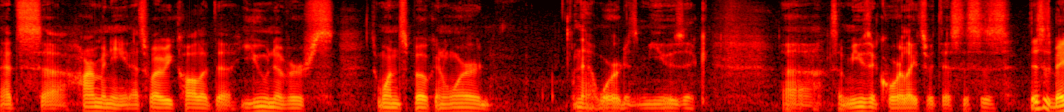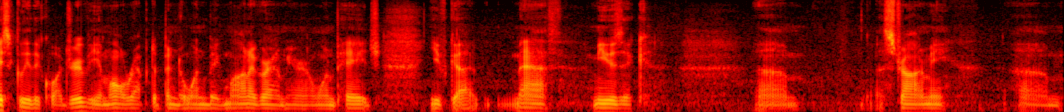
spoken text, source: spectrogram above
that's uh, harmony. That's why we call it the universe. It's one spoken word, and that word is music. Uh, so music correlates with this. This is this is basically the quadrivium all wrapped up into one big monogram here on one page. You've got math, music, um, astronomy, um,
